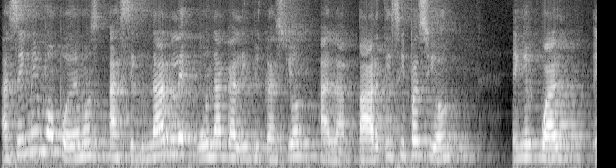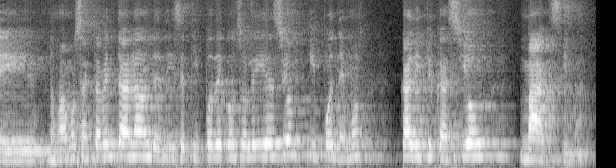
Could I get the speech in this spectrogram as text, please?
Asimismo, podemos asignarle una calificación a la participación, en el cual eh, nos vamos a esta ventana donde dice tipo de consolidación y ponemos calificación máxima.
